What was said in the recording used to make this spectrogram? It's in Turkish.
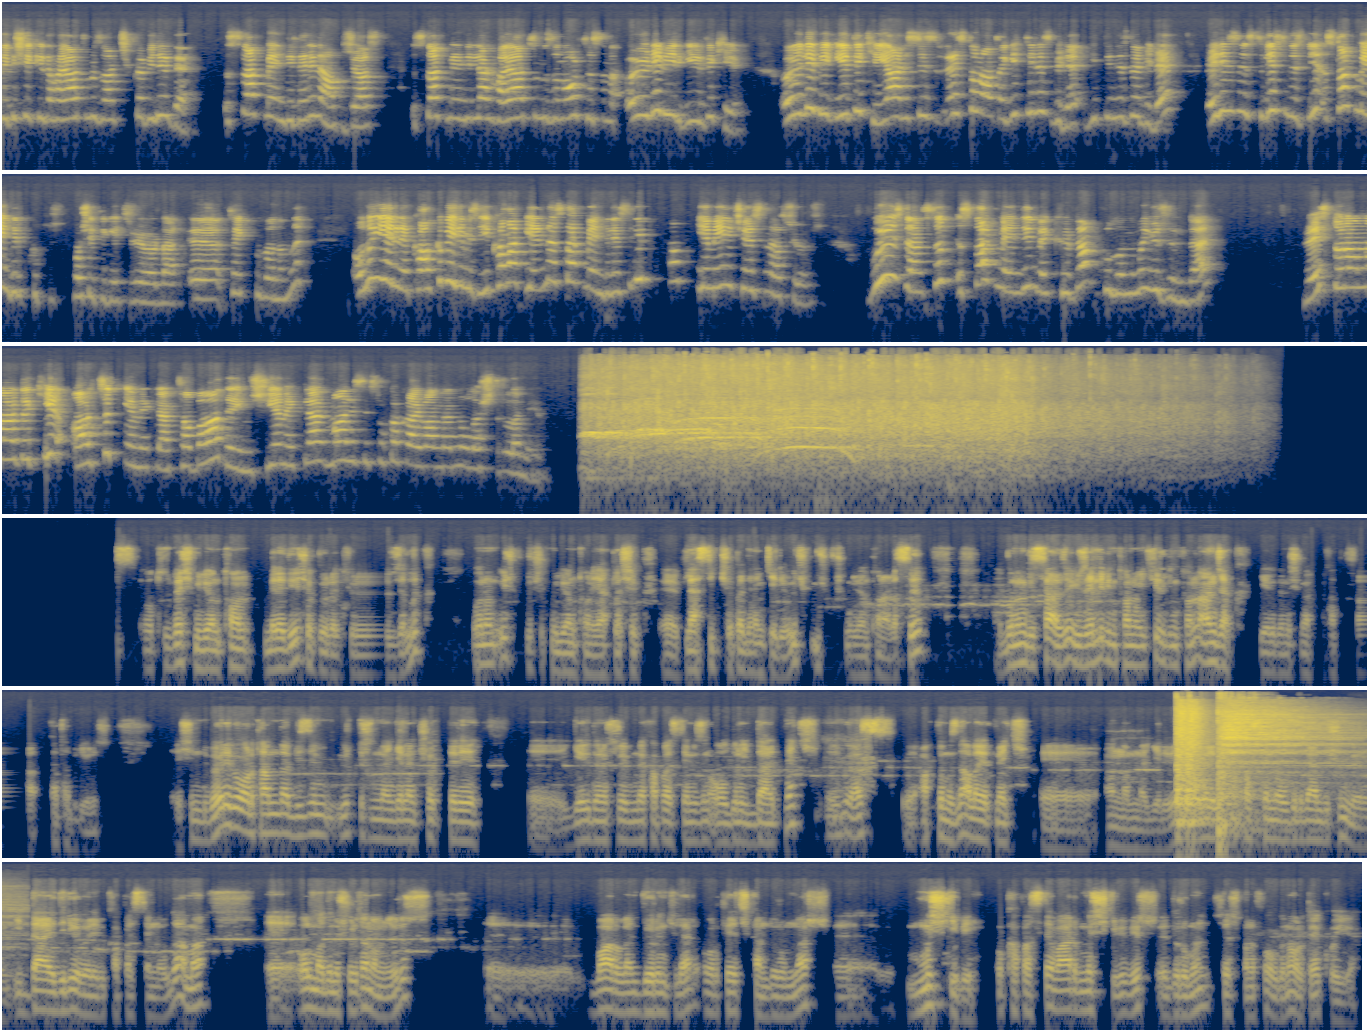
de bir şekilde hayatımızdan çıkabilir de ıslak mendilleri ne yapacağız? Islak mendiller hayatımızın ortasına öyle bir girdi ki, öyle bir girdi ki yani siz restoranta gittiniz bile, gittiğinizde bile elinizi silesiniz diye ıslak mendil poşeti getiriyorlar e, tek kullanımlık. Onun yerine kalkıp elimizi yıkamak yerine ıslak mendile silip hop, yemeğin içerisine atıyoruz. Bu yüzden sırf ıslak mendil ve kürdan kullanımı yüzünden restoranlardaki artık yemekler, tabağa değmiş yemekler maalesef sokak hayvanlarına ulaştırılamıyor. 35 milyon ton belediye çöpü üretiyoruz yıllık. Bunun 3,5 milyon tonu yaklaşık e, plastik çöpe denk geliyor. 3-3,5 milyon ton arası. Bunun biz sadece 150 bin tonu, 200 bin tonunu ancak geri dönüşüme katabiliyoruz. E, şimdi böyle bir ortamda bizim yurt dışından gelen çöpleri e, geri dönüştürebilme kapasitemizin olduğunu iddia etmek e, biraz e, aklımızda alay etmek e, anlamına geliyor. Yani böyle bir kapasitenin olduğunu ben düşünmüyorum. İddia ediliyor böyle bir kapasitenin olduğu ama e, olmadığını şuradan anlıyoruz. E, var olan görüntüler, ortaya çıkan durumlar e, mış gibi, o kapasite varmış gibi bir e, durumun söz konusu olduğunu ortaya koyuyor.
